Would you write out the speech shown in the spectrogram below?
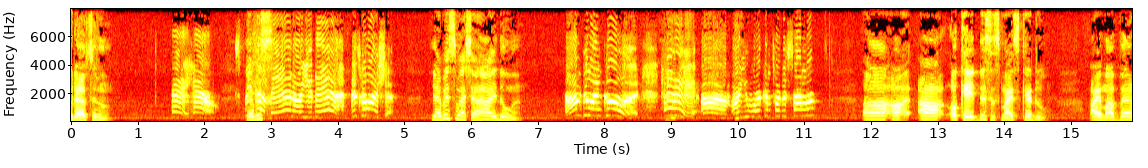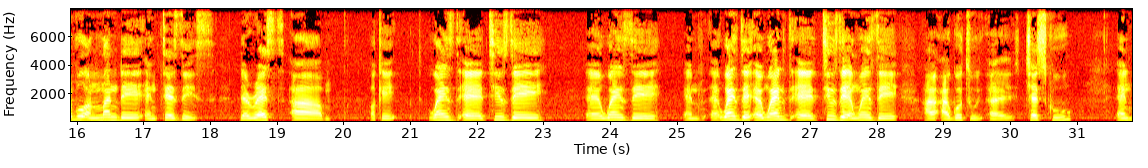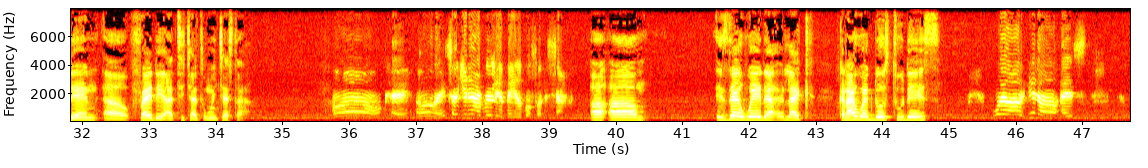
Good afternoon. Hey, Harold. Speak Yeah, up, man. Are you there? It's Marsha. Yeah, Miss Masha, how are you doing? I'm doing good. Hey, um, are you working for the summer? Uh, uh, uh, okay, this is my schedule. I am available on Monday and Thursdays. The rest, um, okay, Wednesday, uh, Tuesday, uh, Wednesday, and uh, Wednesday, uh, Wednesday, uh, Tuesday and Wednesday, I, I go to uh, church school. And then uh, Friday, I teach at Winchester. Oh, okay. All right. So you're not really available for the summer? Uh, um, is there a way that, like, can I work those two days? Well, you know, as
